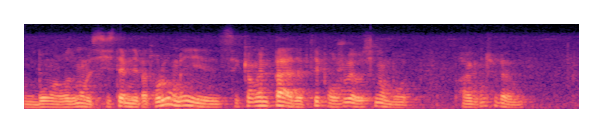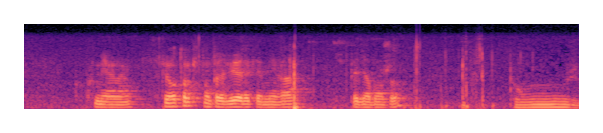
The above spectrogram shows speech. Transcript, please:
Donc bon, heureusement le système n'est pas trop lourd, mais c'est quand même pas adapté pour jouer à aussi nombreux. Dragon, tu vas où Coucou Merlin. Ça fait longtemps qu'ils t'ont pas vu à la caméra. Tu peux pas dire bonjour Bonjour.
